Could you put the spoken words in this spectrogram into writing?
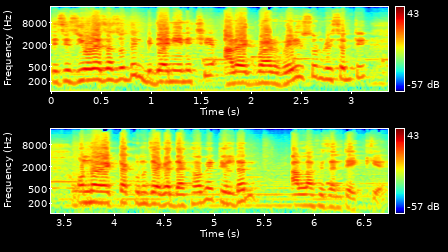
দিস ইজ ইউর এজাজুদ্দিন বিদায় নিয়ে নিচ্ছি। আরও একবার ভেরি সুন রিসেন্টলি অন্য একটা কোনো জায়গায় দেখা হবে। টিল দেন আল্লাহ হাফিজ অ্যান্ড টেক কেয়ার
